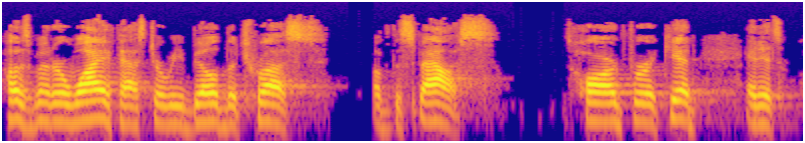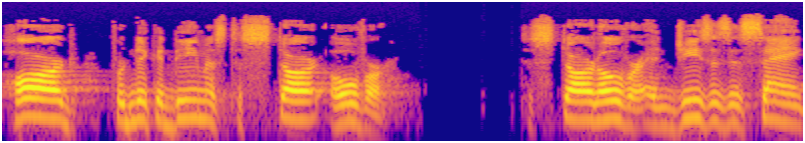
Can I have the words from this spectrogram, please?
husband or wife has to rebuild the trust of the spouse It's hard for a kid. And it's hard for Nicodemus to start over. To start over. And Jesus is saying,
